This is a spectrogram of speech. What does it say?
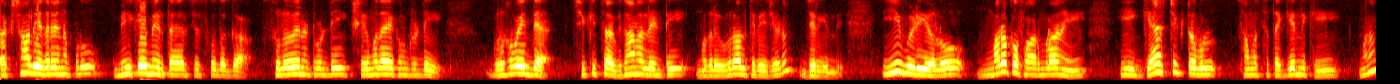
లక్షణాలు ఎదురైనప్పుడు మీకే మీరు తయారు చేసుకోదగ్గ సులువైనటువంటి క్షేమదాయకమైనటువంటి గృహవైద్య చికిత్స విధానాలు ఏంటి? మొదల వివరాలు తెలియజేయడం జరిగింది. ఈ వీడియోలో మరొక ఫార్ములాని ఈ గ్యాస్ట్రిక్ ట్రబుల్ సమస్య తగ్గేందుకు మనం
